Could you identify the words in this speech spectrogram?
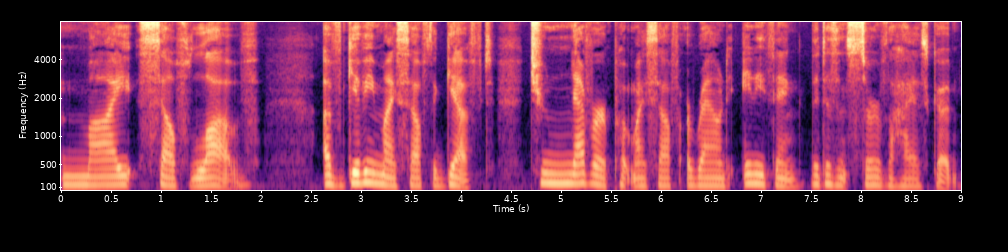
my self love of giving myself the gift to never put myself around anything that doesn't serve the highest good.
